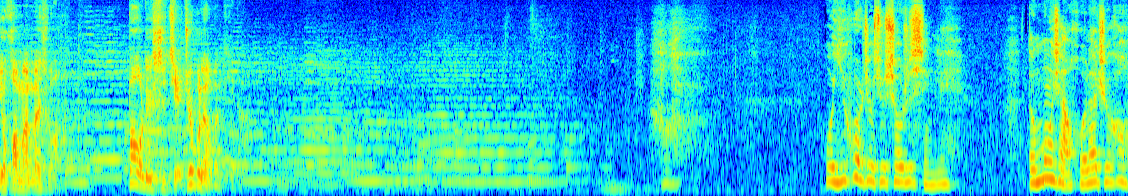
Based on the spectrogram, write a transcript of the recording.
有话慢慢说，暴力是解决不了问题的。好我一会儿就去收拾行李，等梦想回来之后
